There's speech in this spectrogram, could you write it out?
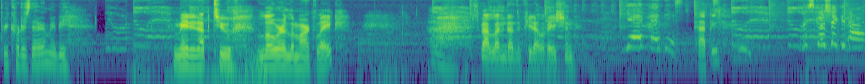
three quarters there, maybe. Made it up to Lower Lamarck Lake. About 11,000 feet elevation. Yeah, baby. Happy? Let's go check it out.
